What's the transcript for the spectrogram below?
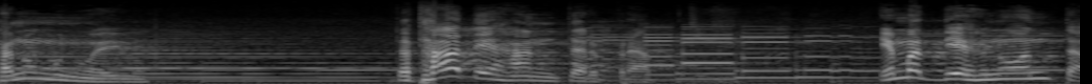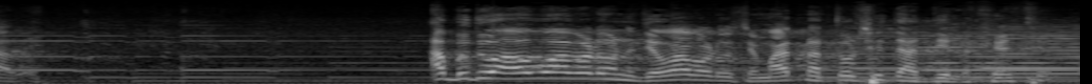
છનું મુનું આવ્યું. તથા દેહાંતર પ્રાપ્તિ. એમ જ દેહનો અંત આવે. આ બધું આવવા વાળો ને જવા વાળું છે. મહાત્મા તુલસીદાસજી લખે છે.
